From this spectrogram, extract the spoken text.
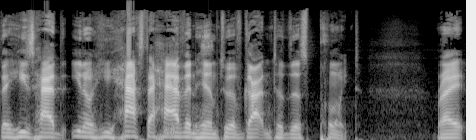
that he's had. You know, he has to have in him to have gotten to this point, right?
